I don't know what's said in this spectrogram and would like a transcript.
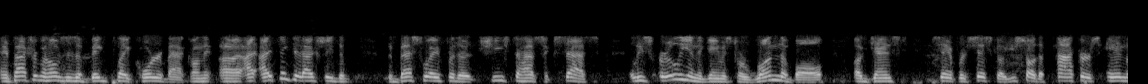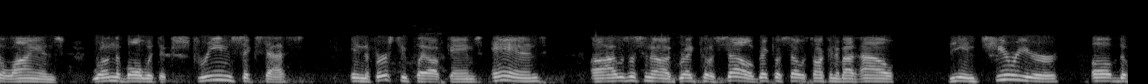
And Patrick Mahomes is a big play quarterback. On the, uh, I, I think that actually the the best way for the Chiefs to have success, at least early in the game, is to run the ball against San Francisco. You saw the Packers and the Lions run the ball with extreme success in the first two playoff games. And uh, I was listening to uh, Greg Cosell. Greg Cosell was talking about how the interior of the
